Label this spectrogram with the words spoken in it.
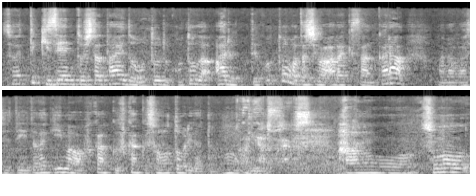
そうやって毅然とした態度を取ることがあるっていうことを私は荒木さんから学ばせていただき今は深く深くその通りだと思うありがとうございます。あのその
